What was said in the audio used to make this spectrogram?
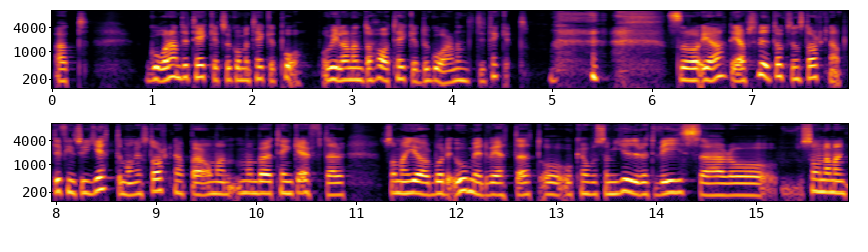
att Går han till täcket så kommer täcket på. Och vill han inte ha täcket då går han inte till täcket. så ja, det är absolut också en startknapp. Det finns ju jättemånga startknappar om man, man börjar tänka efter som man gör både omedvetet och, och kanske som djuret visar och som när man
